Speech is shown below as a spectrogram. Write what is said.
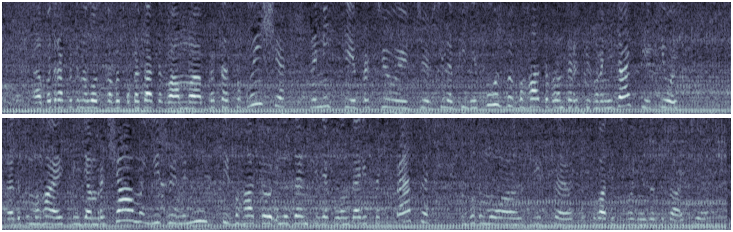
е, потрапити на лодку, аби показати вам е, процес поближче. На місці працюють всі необхідні служби, багато волонтерських організацій, які ось е, допомагають людям речами, їжею на місці. Багато іноземців, як волонтерів, так і преси. Будемо звідси слідкувати сьогодні за ситуацією.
